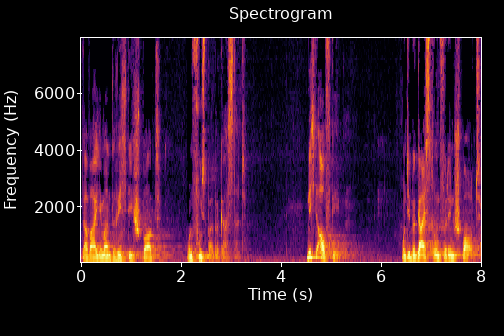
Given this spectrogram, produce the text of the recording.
da war jemand richtig Sport und Fußball begeistert. Nicht aufgeben und die Begeisterung für den Sport.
